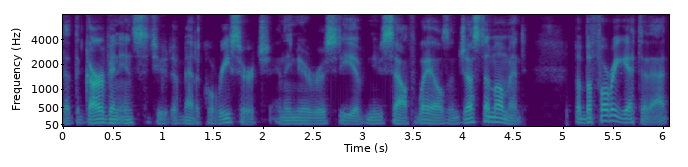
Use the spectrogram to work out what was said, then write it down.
at the Garvan Institute of Medical Research in the University of New South Wales in just a moment. But before we get to that,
